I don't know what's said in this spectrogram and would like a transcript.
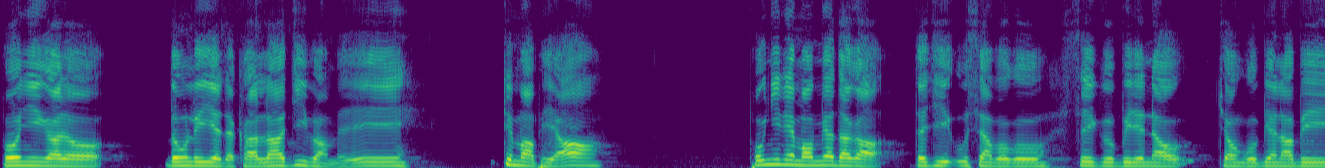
ဘုန်းကြီးကတော့ သုံးလေးရက်တစ်ခါလာကြည့်ပါမယ်တင်မဖေအားဘုန်းကြီးနဲ့မောင်မြတ်သားကတကြီးဥဆံဘောကိုစေကူပြီးတဲ့နောက်ကျောင်းကိုပြန်လာပြီး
